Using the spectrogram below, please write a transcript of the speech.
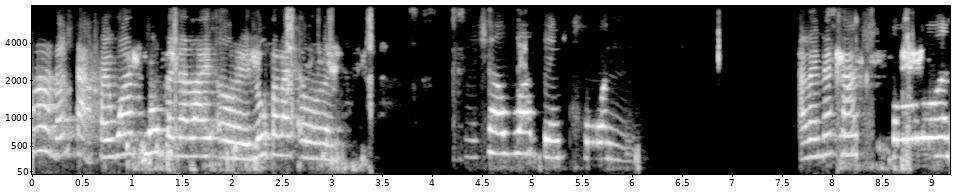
ว่าน้องตักไปวาดรูปเป็นอะไรเอ่ย รูปอะไรเอ่ย ชอบว่าเป็นคนอะไรนะคะคน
